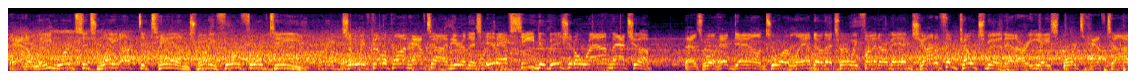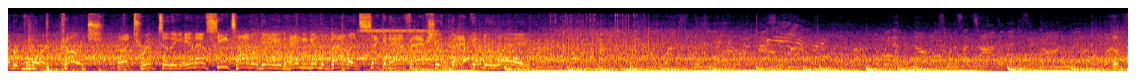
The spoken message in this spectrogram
And the lead works its way up to 10, 24-14. So we've come upon halftime here in this NFC divisional round matchup. As we'll head down to Orlando, that's where we find our man Jonathan Coachman at our EA Sports Halftime Report. Coach, a trip to the NFC title game hanging in the balance. Second half action back underway.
